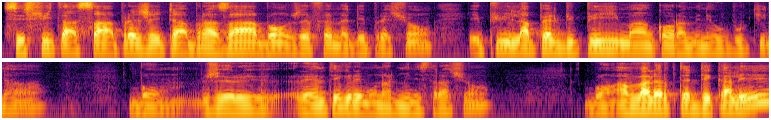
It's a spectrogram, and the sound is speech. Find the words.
C'est suite à ça, après j'ai été à Brazza, bon, j'ai fait mes dépressions. Et puis l'appel du pays m'a encore amené au Burkina. Bon, j'ai réintégré mon administration. Bon, en valeur peut-être décalée.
